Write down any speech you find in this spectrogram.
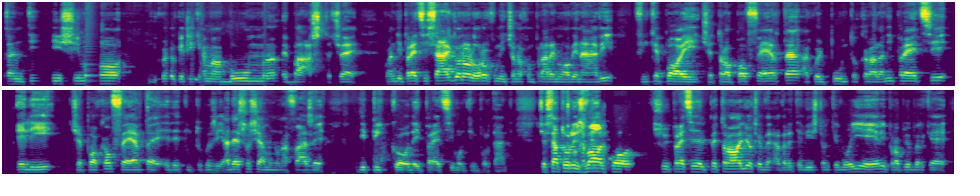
tantissimo di quello che si chiama boom e bust, cioè quando i prezzi salgono loro cominciano a comprare nuove navi finché poi c'è troppa offerta, a quel punto crollano i prezzi e lì c'è poca offerta ed è tutto così. Adesso siamo in una fase di picco dei prezzi molto importanti. C'è stato un risvolto sui prezzi del petrolio che avrete visto anche voi ieri, proprio perché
